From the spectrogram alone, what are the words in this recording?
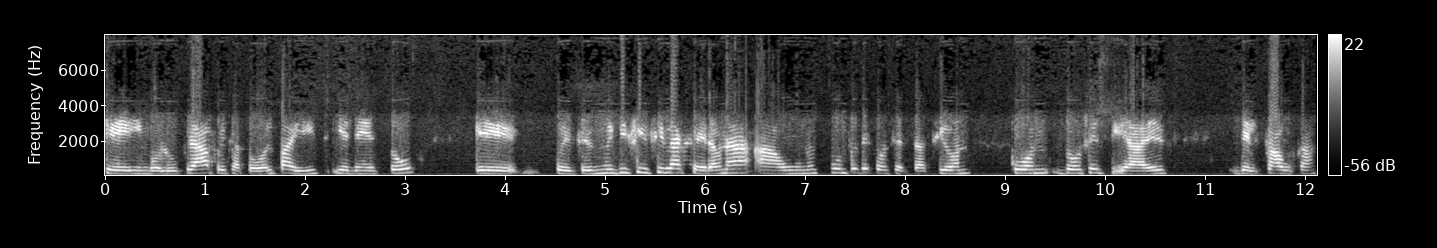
que involucra pues a todo el país y en esto eh, pues es muy difícil acceder a una a unos puntos de concertación con dos entidades del Cauca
